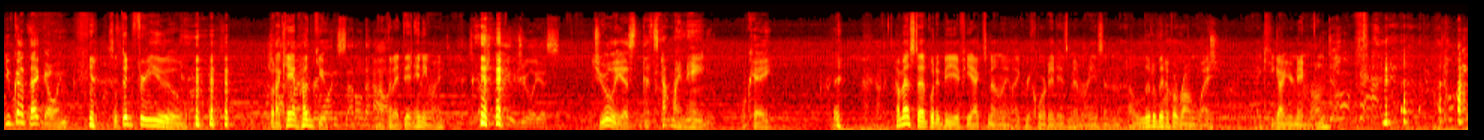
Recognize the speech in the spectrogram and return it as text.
you've got that going. so good for you. but I can't hug you. Everyone settle down. Not that I did anyway. Julius. Julius, that's not my name. Okay. How messed up would it be if he accidentally like recorded his memories in a little bit of a wrong way? Like he got your name wrong. Don't, Dad! Don't leave me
